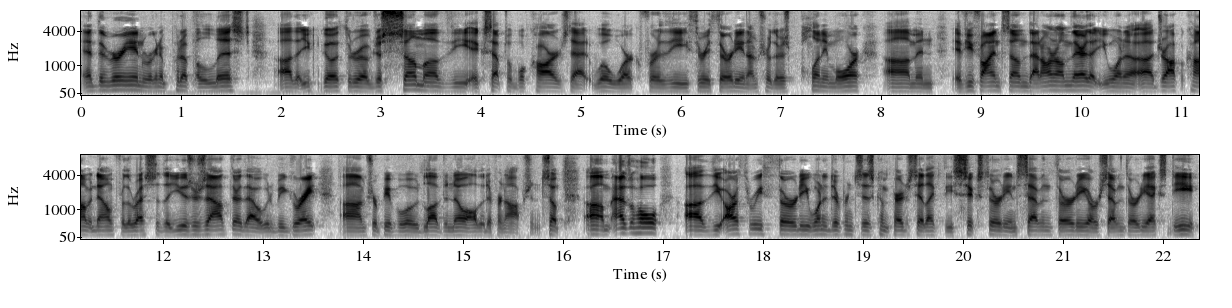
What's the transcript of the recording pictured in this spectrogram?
And at the very end, we're going to put up a list uh, that you can go through of just some of the acceptable cards that will work for the 330, and I'm sure there's plenty more. Um, and if you find some that aren't on there that you want to uh, drop a comment down for the rest of the users out there, that would be great. Uh, I'm sure people would love to know all the different options. So um, as a whole, uh, the R330, one of the differences compared to say like the 630 and 730 or 730XD,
